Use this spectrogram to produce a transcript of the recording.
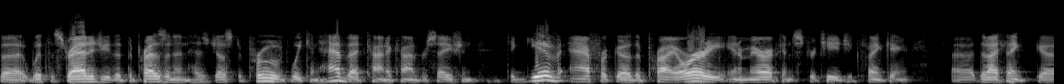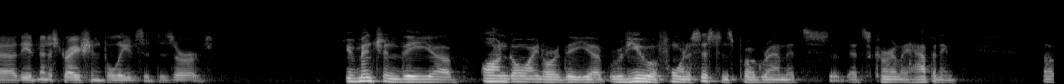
with the strategy that the President has just approved, we can have that kind of conversation to give Africa the priority in American strategic thinking that I think the administration believes it deserves. You've mentioned the uh, ongoing or the uh, review of foreign assistance program that's that's currently happening. Uh,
